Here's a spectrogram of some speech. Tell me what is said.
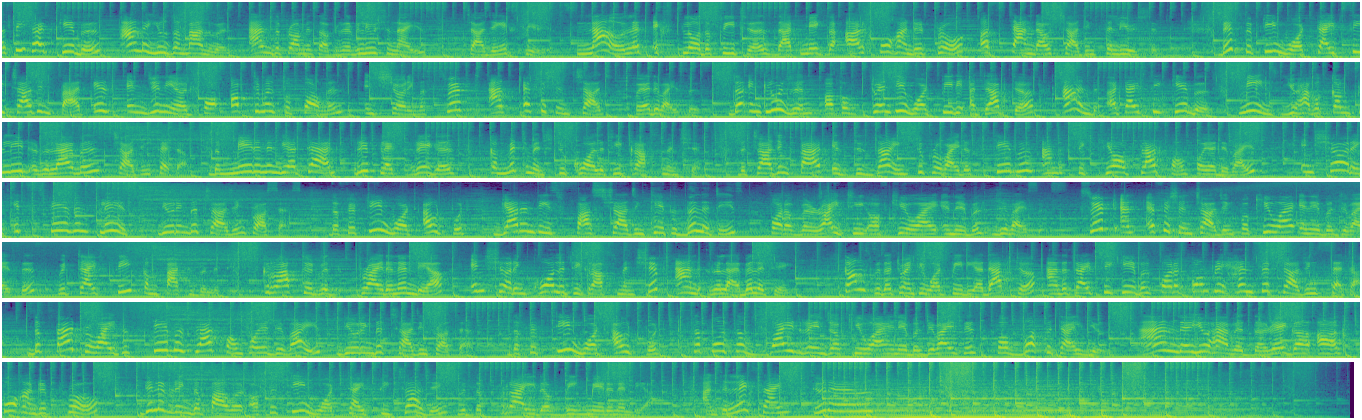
a C-type cable and a user manual and the promise of revolutionized charging experience. Now let's explore the features that make the ARC 400 Pro a standout charging solution. This 15 watt Type C charging pad is engineered for optimal performance, ensuring a swift and efficient charge for your devices. The inclusion of a 20 watt PD adapter and a Type C cable means you have a complete reliable charging setup. The Made in India tag reflects Rega's commitment to quality craftsmanship. The charging pad is designed to provide a stable and secure platform for your device ensuring it stays in place during the charging process. The 15 watt output guarantees fast charging capabilities for a variety of QI enabled devices. Swift and efficient charging for QI enabled devices with Type C compatibility. Crafted with pride in India, ensuring quality craftsmanship and reliability comes with a 20 watt PD adapter and a Type-C cable for a comprehensive charging setup. The pad provides a stable platform for your device during the charging process. The 15 watt output supports a wide range of QI enabled devices for versatile use. And there you have it, the Rega Arc 400 Pro delivering the power of 15 watt Type-C charging with the pride of being made in India. Until next time, toodles!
